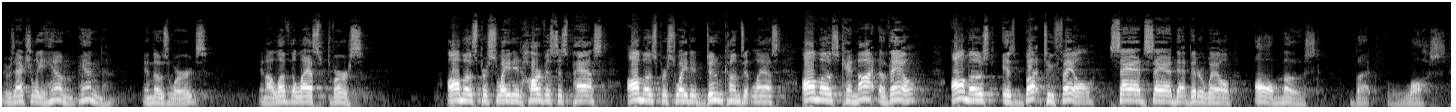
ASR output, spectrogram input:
There was actually a hymn penned in those words. And I love the last verse. Almost persuaded, harvest is past. Almost persuaded, doom comes at last. almost cannot avail, almost is but to fail, sad, sad, that bitter well, almost but lost.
